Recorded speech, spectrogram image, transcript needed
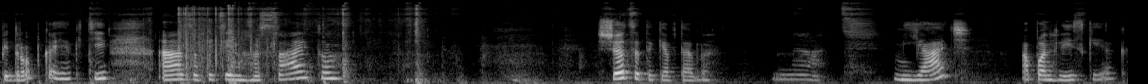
підробка, як ті, а з офіційного сайту. Що це таке в тебе? Нат. М'яч? А по-англійськи як?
